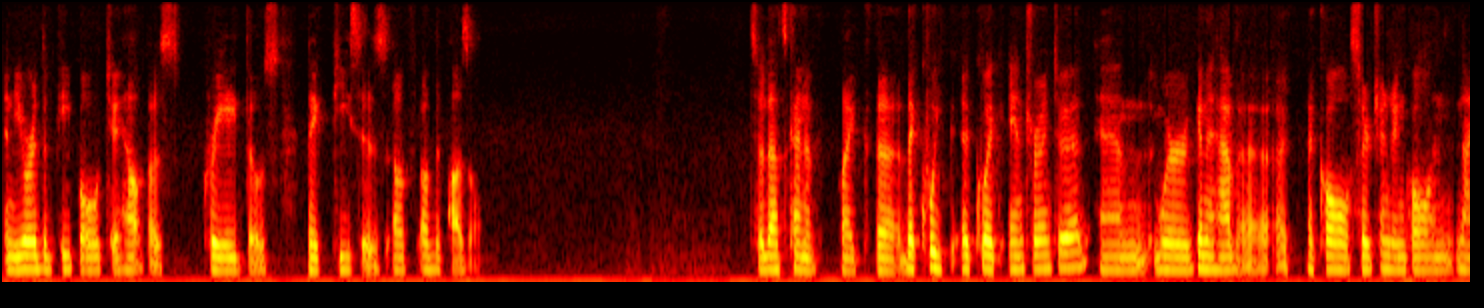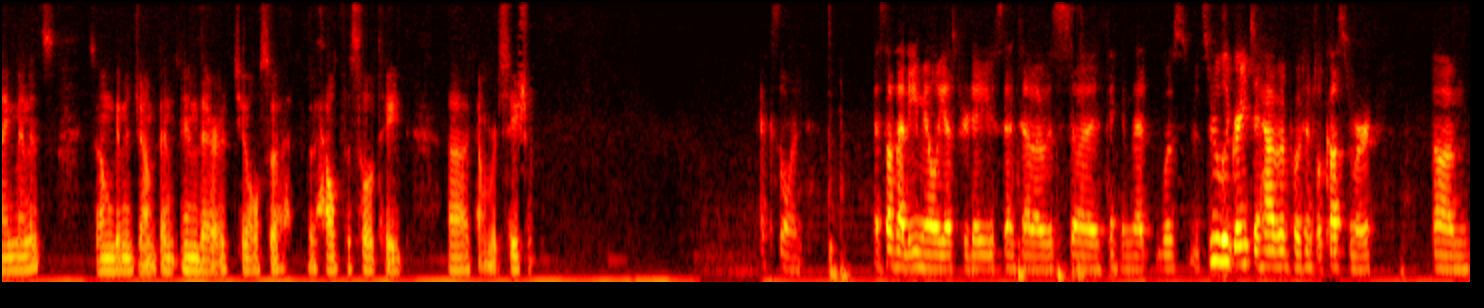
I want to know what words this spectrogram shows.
and you're the people to help us create those big pieces of, of the puzzle so that's kind of like the the quick a quick intro into it, and we're gonna have a, a, a call search engine call in nine minutes. So I'm gonna jump in in there to also help facilitate uh, conversation. Excellent. I saw that email yesterday you sent out. I was uh, thinking that was it's really great to have a potential customer um,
